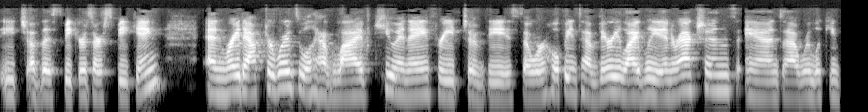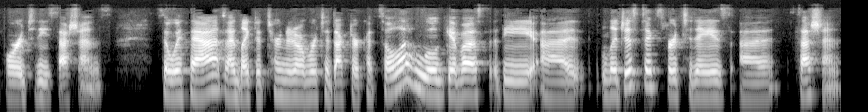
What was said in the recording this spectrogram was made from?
each of the speakers are speaking. And right afterwards, we'll have live Q&A for each of these. So we're hoping to have very lively interactions and uh, we're looking forward to these sessions. So with that, I'd like to turn it over to Dr. Cazzola, who will give us the uh, logistics for today's uh, session.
